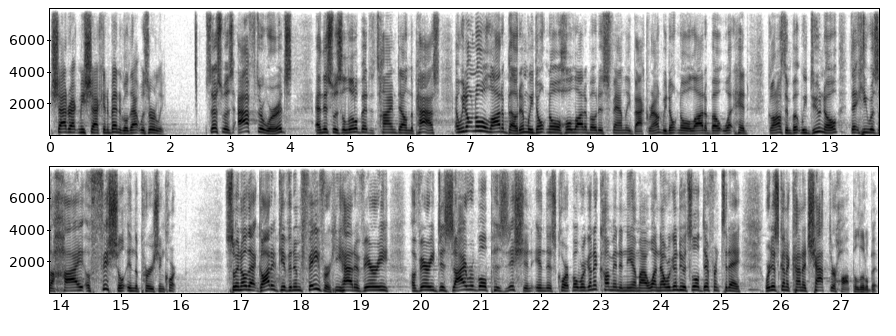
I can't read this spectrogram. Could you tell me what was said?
Shadrach, Meshach, and Abednego. That was early. So this was afterwards, and this was a little bit of time down the past. And we don't know a lot about him. We don't know a whole lot about his family background. We don't know a lot about what had gone on with him, but we do know that he was a high official in the Persian court. So we know that God had given him favor. He had a very, a very desirable position in this court. But we're going to come into Nehemiah 1. Now we're going to do it's a little different today. We're just going to kind of chapter hop a little bit.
